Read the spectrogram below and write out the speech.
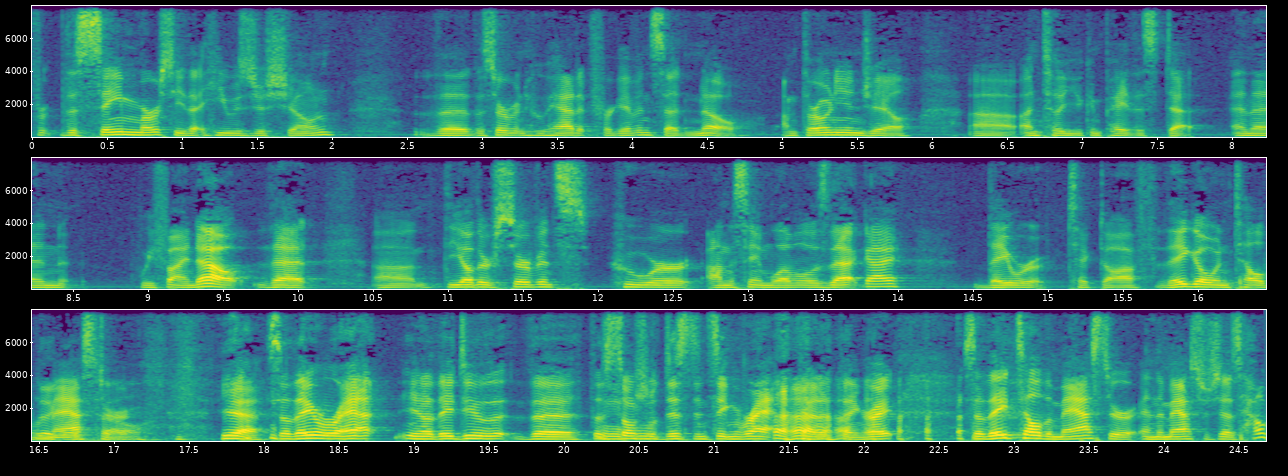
for the same mercy that he was just shown, the, the servant who had it forgiven said, No, I'm throwing you in jail uh, until you can pay this debt. And then we find out that um, the other servants who were on the same level as that guy, they were ticked off. They go and tell the They master. tell. Yeah, so they rat, you know, they do the, the, the social distancing rat kind of thing, right? So they tell the master, and the master says, How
